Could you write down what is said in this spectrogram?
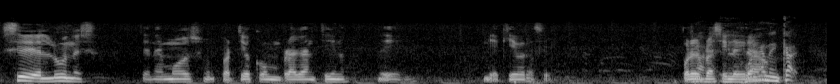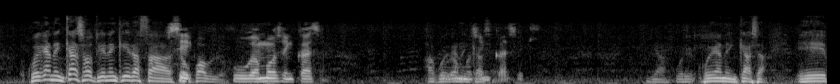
Sí, el lunes tenemos un partido con Bragantino de, de aquí de Brasil. Por ya, el Brasileirão. ¿juegan en, ¿Juegan en casa o tienen que ir hasta sí, Sao Paulo? jugamos en casa. Ah, jugamos en casa. En casa aquí. Ya, juegan en casa. Eh,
